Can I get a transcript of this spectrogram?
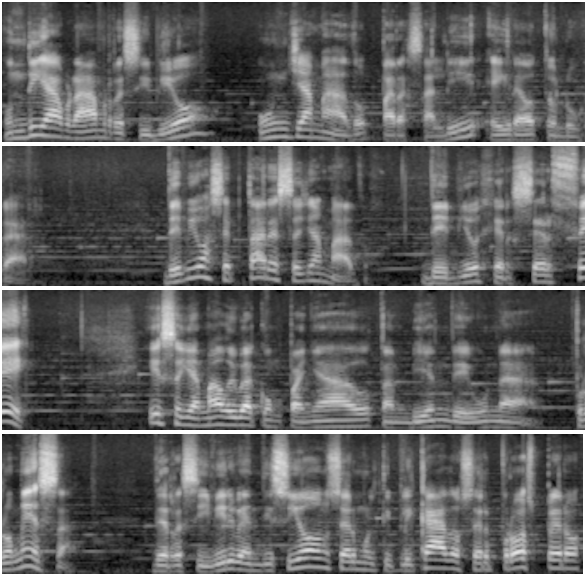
un día Abraham recibió un llamado para salir e ir a otro lugar. Debió aceptar ese llamado, debió ejercer fe ese llamado iba acompañado también de una promesa de recibir bendición, ser multiplicado, ser próspero,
